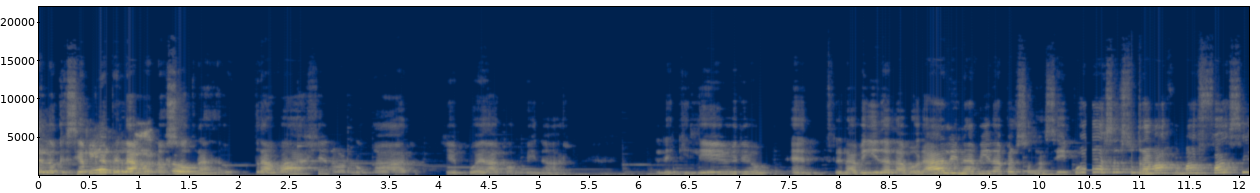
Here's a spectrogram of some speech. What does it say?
a lo que siempre apelamos nosotras, trabaje en un lugar que pueda combinar el equilibrio entre la vida laboral y la vida personal. Si puede hacer su trabajo más fácil,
